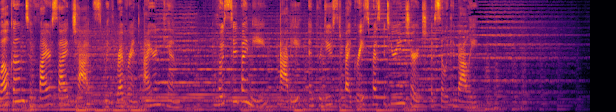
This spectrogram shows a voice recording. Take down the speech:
Welcome to Fireside Chats with Reverend Iron Kim, hosted by me, Abby, and produced by Grace Presbyterian Church of Silicon Valley.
